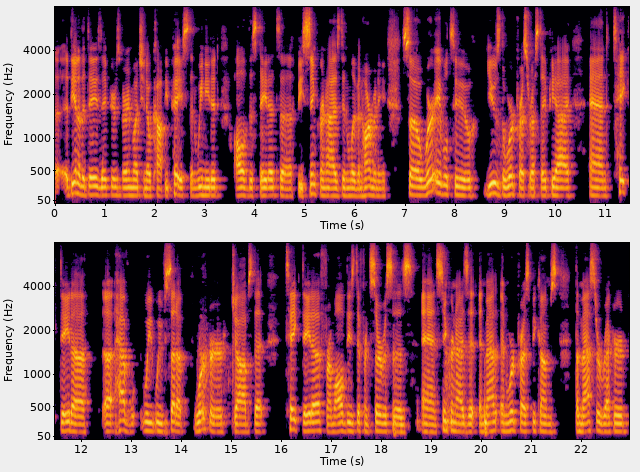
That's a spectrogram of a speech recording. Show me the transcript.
uh, at the end of the day, Zapier is very much, you know, copy paste. And we needed all of this data to be synchronized and live in harmony. So we're able to use the WordPress REST API and take data, uh, have, we, we've set up worker jobs that take data from all of these different services and synchronize it and, and WordPress becomes the master record,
